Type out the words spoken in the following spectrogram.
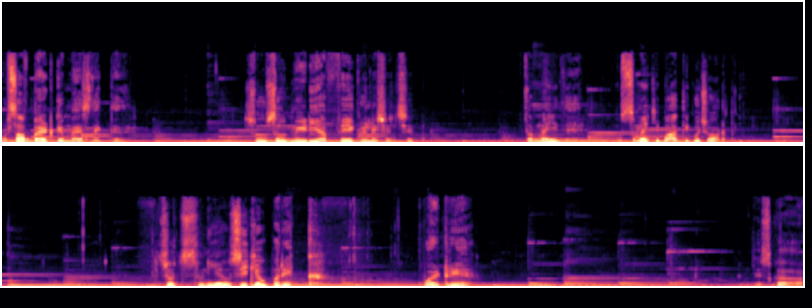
और सब बैठ के मैच देखते थे। सोशल मीडिया फेक रिलेशनशिप तब नहीं थे। उस समय की बात ही कुछ और थी। जो सुनिए उसी के ऊपर एक पोइट्री है। जिसका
